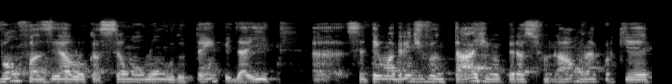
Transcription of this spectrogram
vão fazer a alocação ao longo do tempo, e daí ah, você tem uma grande vantagem operacional, né? Porque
